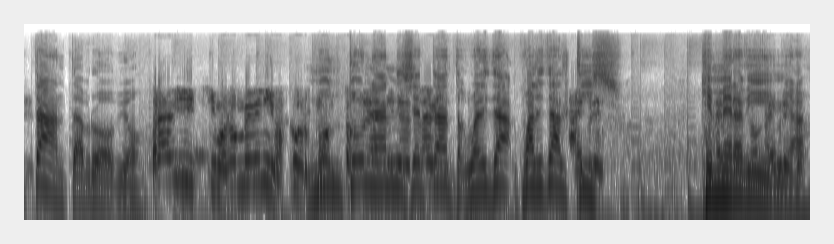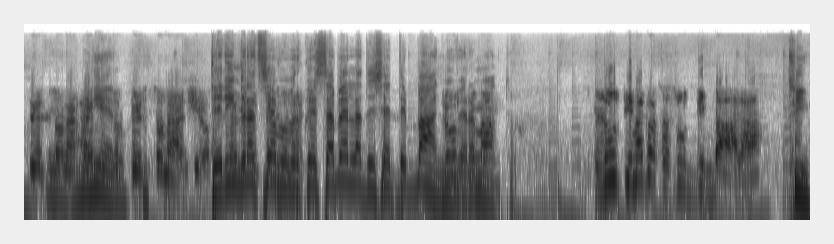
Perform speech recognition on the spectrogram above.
70 proprio. Bravissimo, non mi veniva col Montone anni 70, qualità, qualità altissima. Che Hai meraviglia. Preso persona- personaggio. Ti ringraziamo per questa perla dei sette bagni, L'ultima- veramente. L'ultima cosa su Dybala, Sì.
